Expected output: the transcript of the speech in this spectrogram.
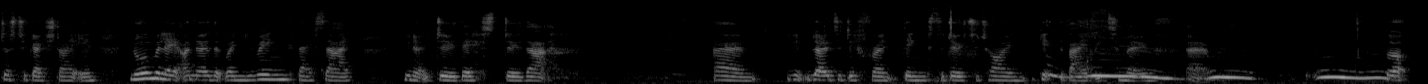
just to go straight in. Normally, I know that when you ring, they say, you know, do this, do that. Um, you, loads of different things to do to try and get the baby to move. Um, but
